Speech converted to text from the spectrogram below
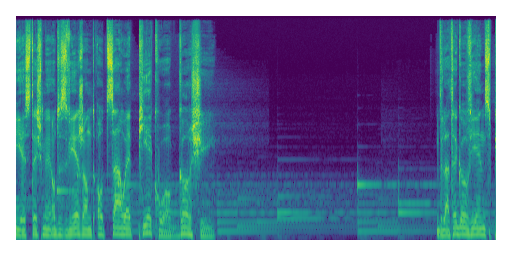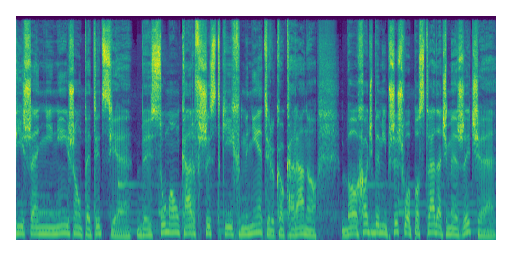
Jesteśmy od zwierząt o całe piekło gorsi. Dlatego więc piszę niniejszą petycję, by sumą kar wszystkich mnie tylko karano, bo choćby mi przyszło postradać me życie,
